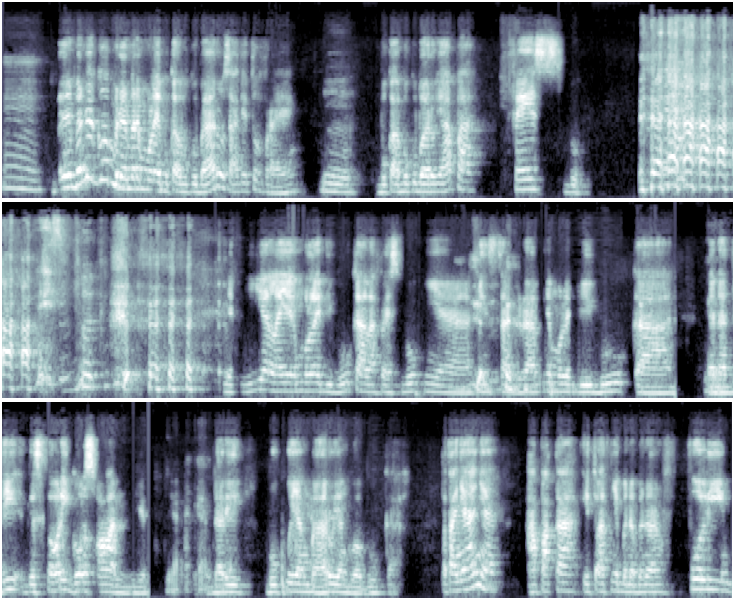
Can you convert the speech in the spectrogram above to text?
Hmm. Benar-benar gue benar-benar mulai buka buku baru saat itu, Frank. Hmm. Buka buku baru ya apa? Facebook. Facebook. Ya iyalah yang mulai dibuka lah Facebooknya, Instagramnya mulai dibuka. Dan nanti the story goes on gitu. Ya. dari buku yang baru yang gue buka. Pertanyaannya, apakah itu artinya benar-benar fully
